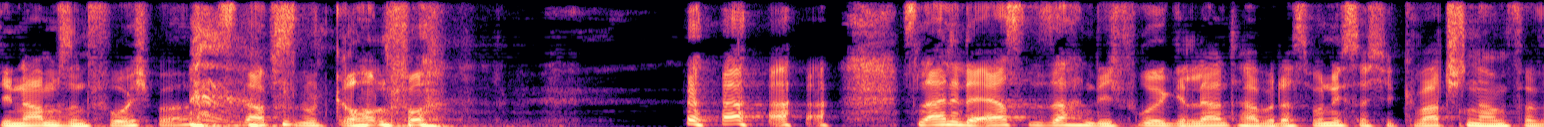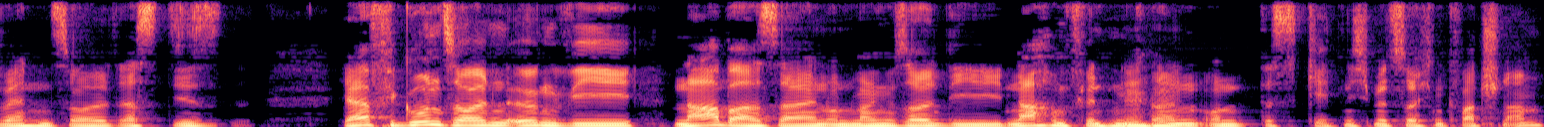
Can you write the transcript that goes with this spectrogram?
Die Namen sind furchtbar, sind absolut grauenvoll. das sind eine der ersten Sachen, die ich früher gelernt habe, dass man nicht solche Quatschnamen verwenden soll, dass die, ja, Figuren sollen irgendwie nahbar sein und man soll die nachempfinden können und das geht nicht mit solchen Quatschnamen.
